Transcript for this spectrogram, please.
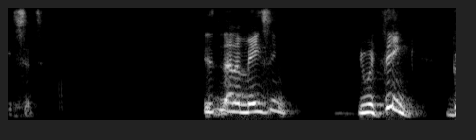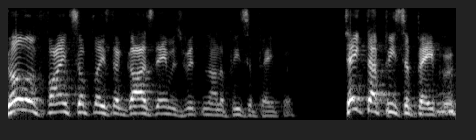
Erase it. Isn't that amazing? You would think, go and find someplace that God's name is written on a piece of paper. Take that piece of paper,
